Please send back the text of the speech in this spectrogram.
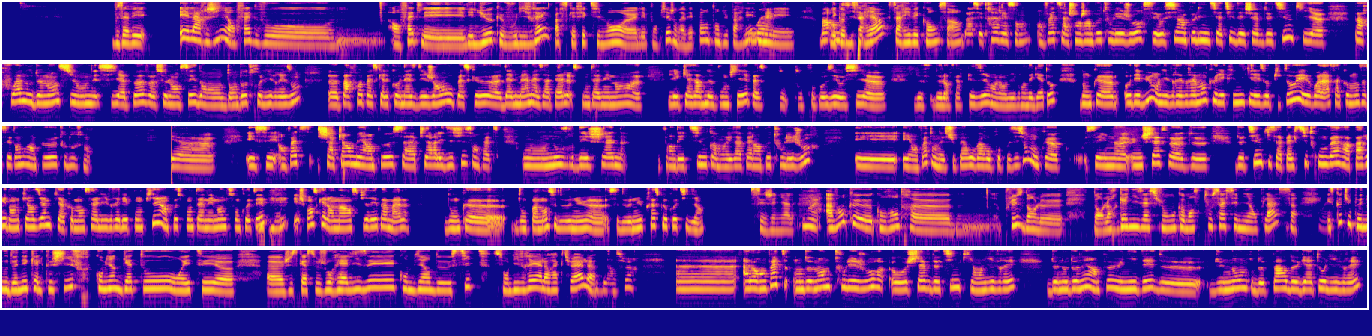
Vous avez élargi en fait vos en fait les, les lieux que vous livrez parce qu'effectivement euh, les pompiers j'en avais pas entendu parler mais bah, les commissariats ça arrivait quand ça? Bah, c'est très récent en fait ça change un peu tous les jours c'est aussi un peu l'initiative des chefs de team qui euh, parfois nous demandent si on si elles peuvent se lancer dans d'autres livraisons euh, parfois parce qu'elles connaissent des gens ou parce que euh, d'elles-mêmes elles appellent spontanément euh, les casernes de pompiers pour, pour, proposer aussi de, de, leur faire plaisir en leur livrant des gâteaux. Donc au début on livrait vraiment que les cliniques et les hôpitaux et voilà ça commence à s'étendre un peu tout doucement. Et, euh, et c'est en fait chacun met un peu sa pierre à l'édifice en fait. On ouvre des chaînes, enfin des teams comme on les appelle un peu tous les jours. Et, et, en fait, on est super ouvert aux propositions. Donc, euh, c'est une, une, chef de, de team qui s'appelle Citron Vert à Paris dans le 15e qui a commencé à livrer les pompiers un peu spontanément de son côté. Mhm. Et je pense qu'elle en a inspiré pas mal. Donc, euh, donc maintenant, c'est devenu, c'est devenu presque quotidien. C'est génial. Avant que qu'on rentre euh, plus dans le dans l'organisation, comment tout ça s'est mis en place, est-ce que tu peux nous donner quelques chiffres? Combien de gâteaux ont été euh, euh, jusqu'à ce jour réalisés? Combien de sites sont livrés à l'heure actuelle? Bien sûr. Euh, alors en fait, on demande tous les jours aux chefs de team qui ont livré de nous donner un peu une idée de, du nombre de parts de gâteaux livrés.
